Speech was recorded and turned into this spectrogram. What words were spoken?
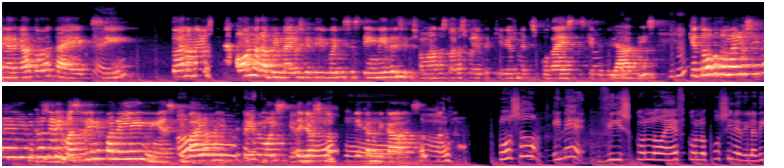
ενεργά τώρα τα 6. Το ένα μέλος είναι honorable μέλος γιατί βοήθησε στην ίδρυση της ομάδας, τώρα ασχολείται κυρίως με τις σπουδές της και τη δουλειά της. Και το 8ο μέλος είναι η μικρότερη μας, είναι η Πανελλήνιες. Την Ω, βάλαμε γιατί θέλουμε μόλις καλή τελειώσει να Πω, βγει κανονικά. Wow. Πόσο είναι δύσκολο, εύκολο, πώς είναι, δηλαδή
